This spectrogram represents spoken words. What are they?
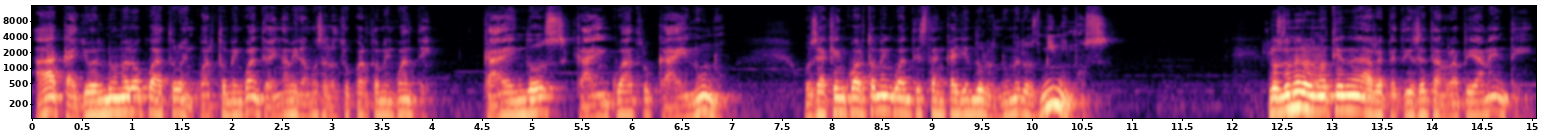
Ah, cayó el número 4 en cuarto menguante. Venga, miramos al otro cuarto menguante cae en 2, cae en 4, cae en 1. O sea que en cuarto menguante están cayendo los números mínimos. Los números no tienden a repetirse tan rápidamente.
